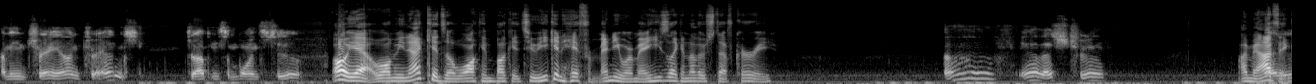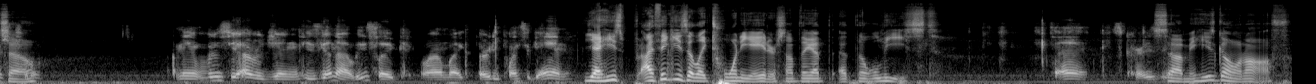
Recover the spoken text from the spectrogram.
I mean Trae Young. Trae Young's dropping some points too. Oh yeah, well I mean that kid's a walking bucket too. He can hit from anywhere, man. He's like another Steph Curry. Uh, yeah, that's true. I mean, I think so. true. I mean, what is he averaging? He's getting at least like around like thirty points a game. Yeah, he's. I think he's at like 28 or something at at the least. Dang, it's crazy. So I mean, he's going off.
